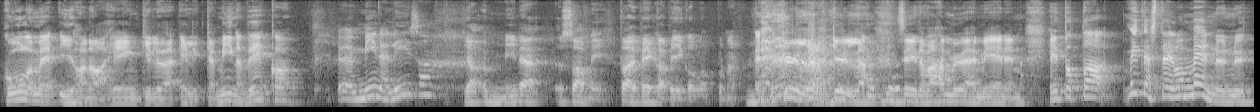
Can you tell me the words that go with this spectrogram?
kolme ihanaa henkilöä, eli minä Veka. Ö, Minä Liisa. Ja minä Sami, tai Veka viikonloppuna. kyllä, kyllä. Siitä vähän myöhemmin enemmän. Hei tota, mitäs teillä on mennyt nyt?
